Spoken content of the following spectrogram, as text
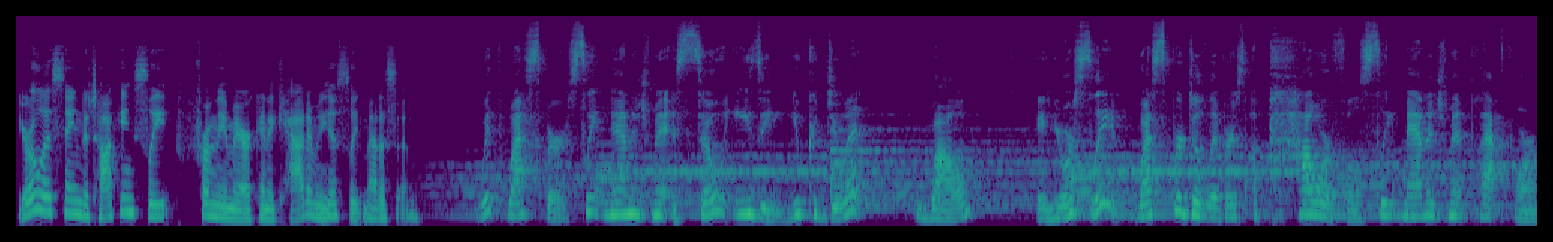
You're listening to Talking Sleep from the American Academy of Sleep Medicine. With Wesper, sleep management is so easy. You could do it, well, in your sleep. Wesper delivers a powerful sleep management platform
